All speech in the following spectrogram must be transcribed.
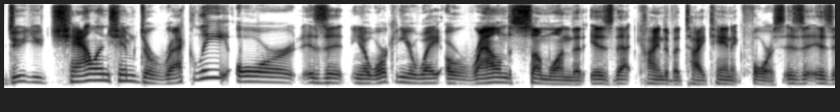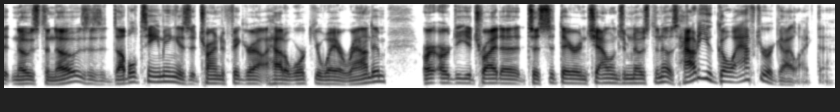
do you challenge him directly or is it you know working your way around someone that is that kind of a titanic force? Is it is it nose to nose? Is it double teaming? Is it trying to figure out how to work your way around him? Or, or do you try to to sit there and challenge him nose to nose? How do you go after a guy like that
